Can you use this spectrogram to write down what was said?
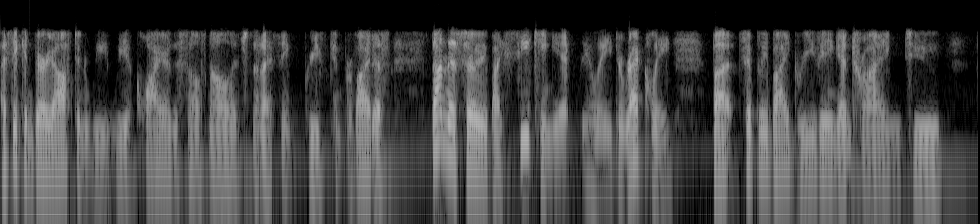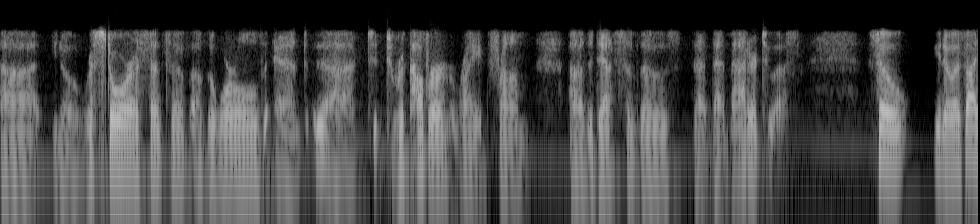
I think, and very often we, we acquire the self knowledge that I think grief can provide us, not necessarily by seeking it really directly, but simply by grieving and trying to uh, you know, restore a sense of, of the world and uh, to, to, recover right from uh, the deaths of those that, that matter to us. So, you know, as I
